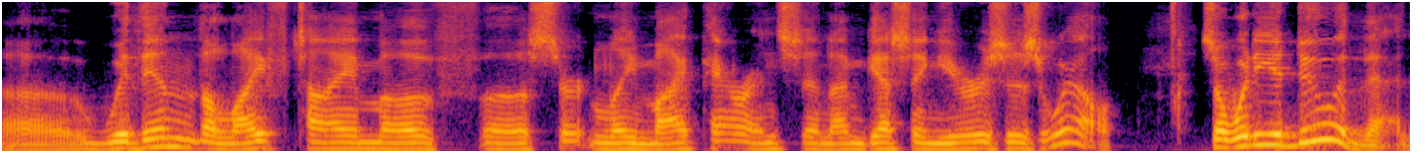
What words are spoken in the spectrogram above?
uh, within the lifetime of uh, certainly my parents, and I'm guessing yours as well. So what do you do with that?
